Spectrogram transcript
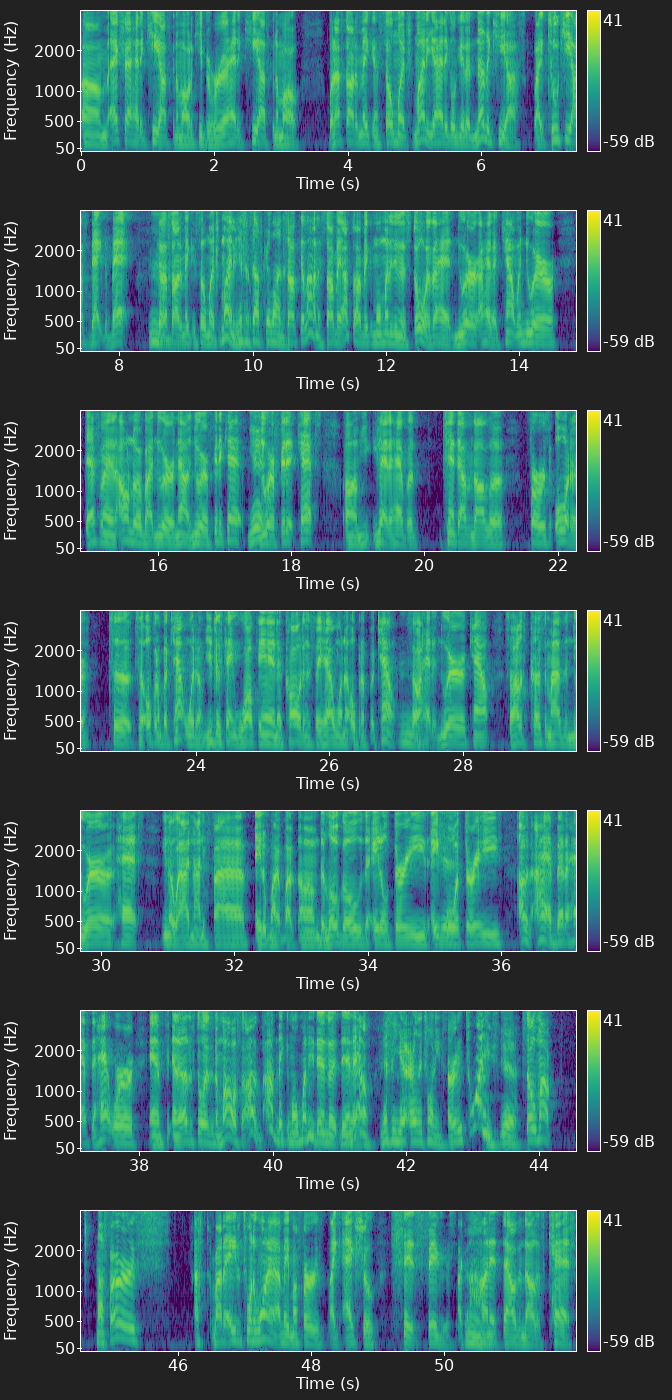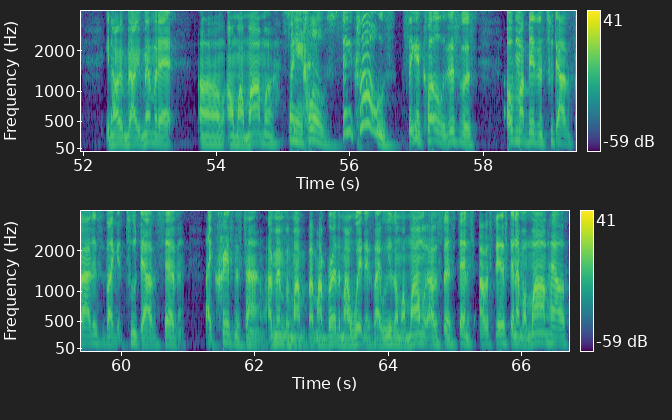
Um, actually, I had a kiosk in the mall to keep it real. I had a kiosk in the mall, but I started making so much money, I had to go get another kiosk, like two kiosks back to back, because mm. I started making so much money. This is South Carolina. South Carolina. Started making, I started making more money than the stores. I had New Era. I had an account with New Era. That's when I don't know about New Era now. New Era fitted cap. Yeah. New Era fitted caps. Um, you, you had to have a ten thousand dollar first order to to open up an account with them. You just can't walk in and call them and say, "Hey, I want to open up an account." Mm. So I had a New Era account. So I was customizing New Era hats. You know, I ninety five, eight my, my um the logos, the eight hundred threes, eight four threes. I was I had better hats than Hat World and and other stores in the mall. So I was I was making more money than than yeah. them. This is your early twenties. Early twenties. Yeah. So my my first I, by the age of twenty one, I made my first like actual six figures, like a mm. hundred thousand dollars cash you know, I remember that um, on my mama. Singing clothes. Singing clothes. Singing clothes. This was, opened my business 2005. This is like in 2007 like Christmas time. I remember mm. my my brother, my witness, like we was on my mom. I was standing, I was still standing at my mom's house.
